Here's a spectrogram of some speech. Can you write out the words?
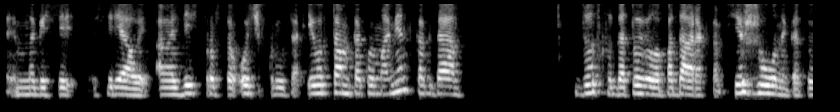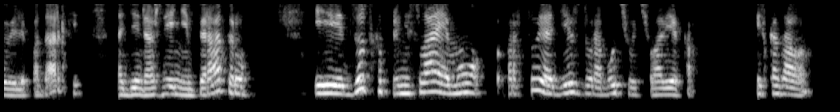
э, многосериалы, а здесь просто очень круто. И вот там такой момент, когда Джодха готовила подарок, там все жены готовили подарки на день рождения императору, и Джодха принесла ему простую одежду рабочего человека и сказала,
